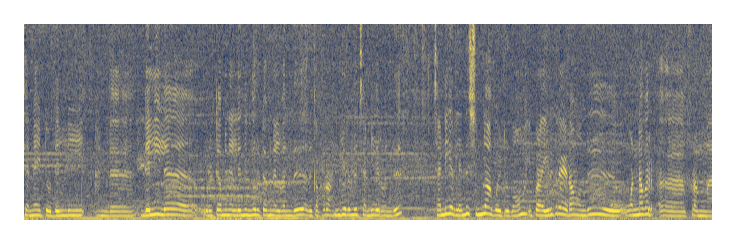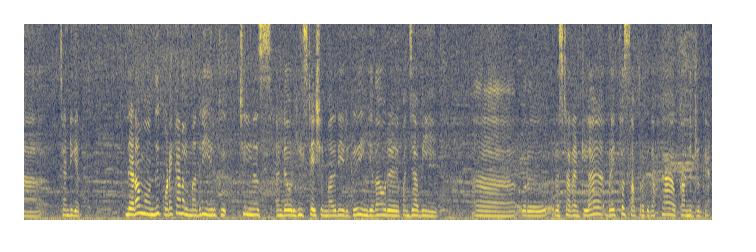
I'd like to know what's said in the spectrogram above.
சென்னை டு டெல்லி அண்டு டெல்லியில் ஒரு டெர்மினல்லேருந்து இன்னொரு டெர்மினல் வந்து அதுக்கப்புறம் அங்கேருந்து சண்டிகர் வந்து சண்டிகர்லேருந்து ஷிம்லா போயிட்டுருக்கோம். இப்போ இருக்கிற இடம் வந்து ஒன் ஹவர் ஃப்ரம் சண்டிகர். இந்த இடம் வந்து கொடைக்கானல் மாதிரி இருக்குது சில்னஸ் அண்டு ஒரு ஹில் ஸ்டேஷன் மாதிரி இருக்குது இங்கே தான் ஒரு பஞ்சாபி ஒரு ரெஸ்டாரண்ட்டில் பிரேக்ஃபாஸ்ட் சாப்பிட்றதுக்காக உட்காந்துட்ருக்கேன்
